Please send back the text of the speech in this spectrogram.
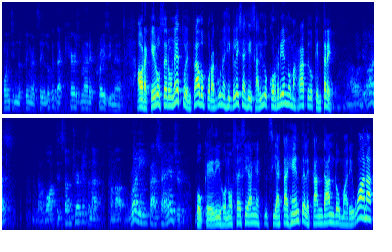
pointing the finger and say, look at that charismatic crazy man. Ahora, quiero ser honesto, he entrado por algunas iglesias y he salido corriendo más rápido que entré. Porque dijo, no sé si, han- si a esta gente le están dando marihuana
